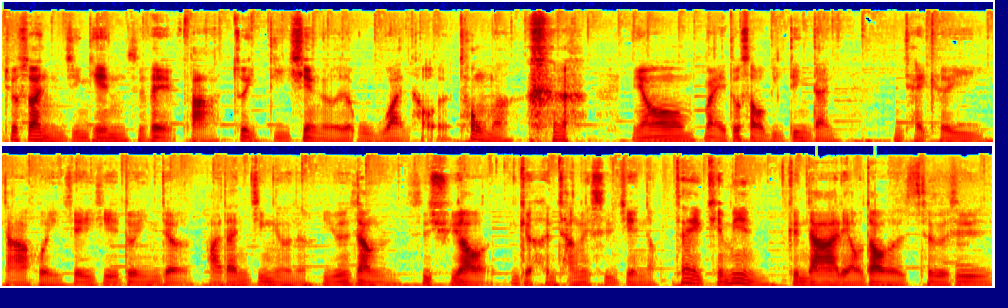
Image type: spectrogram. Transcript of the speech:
就算你今天是被罚最低限额的五万好了，痛吗？你要卖多少笔订单，你才可以拿回这一些对应的罚单金额呢？理论上是需要一个很长的时间哦。在前面跟大家聊到的这个是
